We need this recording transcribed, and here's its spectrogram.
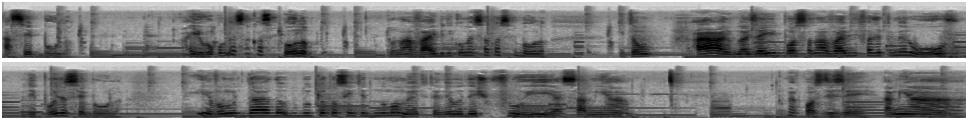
a cebola. Aí eu vou começar com a cebola. Tô na vibe de começar com a cebola. Então, ah, mas aí posso estar na vibe de fazer primeiro o ovo, depois a cebola. E eu vou muito do, do, que eu tô sentindo no momento, entendeu? Eu deixo fluir essa minha. Como é que eu posso dizer? A minha.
